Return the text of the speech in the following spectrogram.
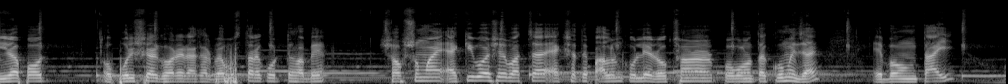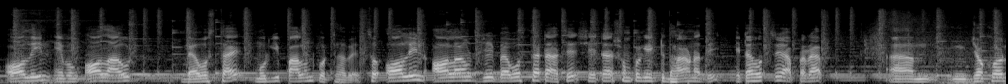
নিরাপদ ও পরিষ্কার ঘরে রাখার ব্যবস্থা করতে হবে। সবসময় একই বয়সের বাচ্চা একসাথে পালন করলে রোগ ছড়ানোর প্রবণতা কমে যায় এবং তাই অল ইন এবং অল আউট ব্যবস্থায় মুরগি পালন করতে হবে। So all in all out যে ব্যবস্থাটা আছে, সেটা সম্পর্কে একটু ধারণা দিই। এটা হচ্ছে আপনারা যখন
